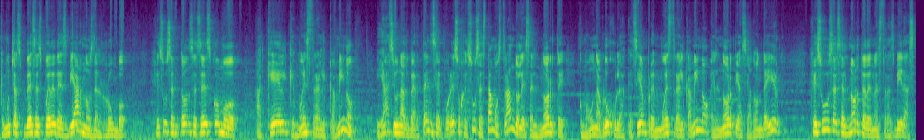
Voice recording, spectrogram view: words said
que muchas veces puede desviarnos del rumbo. Jesús entonces es como aquel que muestra el camino y hace una advertencia y por eso Jesús está mostrándoles el norte como una brújula que siempre muestra el camino, el norte hacia dónde ir. Jesús es el norte de nuestras vidas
